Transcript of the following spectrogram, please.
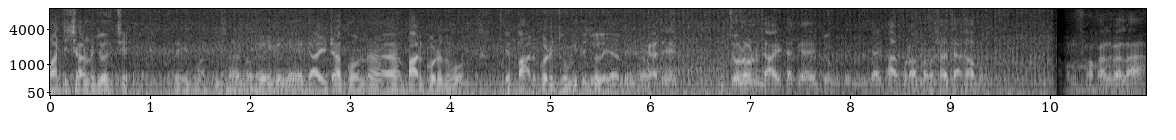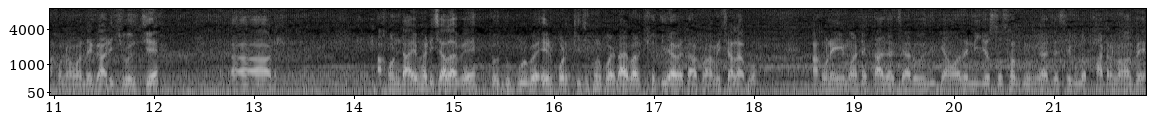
মাটি ছাড়ানো চলছে। তো এই মাটি ছাড়ানো হয়ে গেলে গাড়িটা এখন বার করে দেবো, যে বার করে জমিতে চলে যাবে। ঠিক আছে। চলুন গাড়িটাকে জমিতে নিয়ে যাই, তারপর আপনাদের সাথে দেখাবো। এখন সকালবেলা, এখন আমাদের গাড়ি চলছে, আর এখন ড্রাইভারই চালাবে, তো দুপুর এরপর কিছুক্ষণ পরে ড্রাইভার খেতে যাবে, তারপর আমি চালাবো। এখন এই মাঠে কাজ আছে, আর ওইদিকে আমাদের নিজস্ব সব জমি আছে, সেগুলো ফাটানো হবে।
